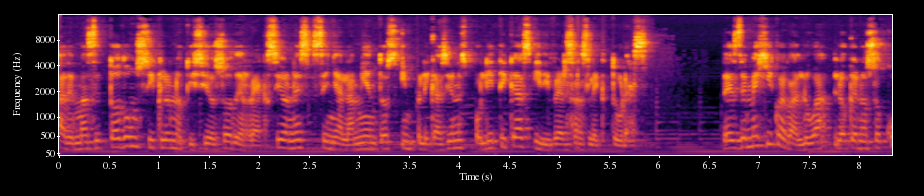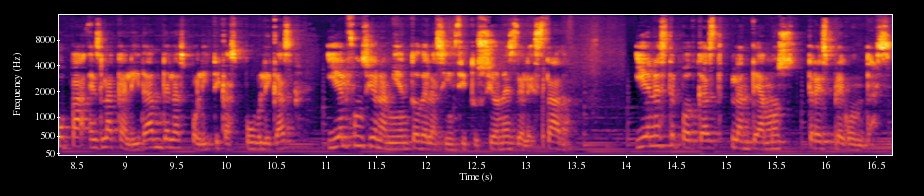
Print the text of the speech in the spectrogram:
además de todo un ciclo noticioso de reacciones, señalamientos, implicaciones políticas y diversas lecturas. Desde México Evalúa, lo que nos ocupa es la calidad de las políticas públicas y el funcionamiento de las instituciones del Estado. Y en este podcast planteamos tres preguntas.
